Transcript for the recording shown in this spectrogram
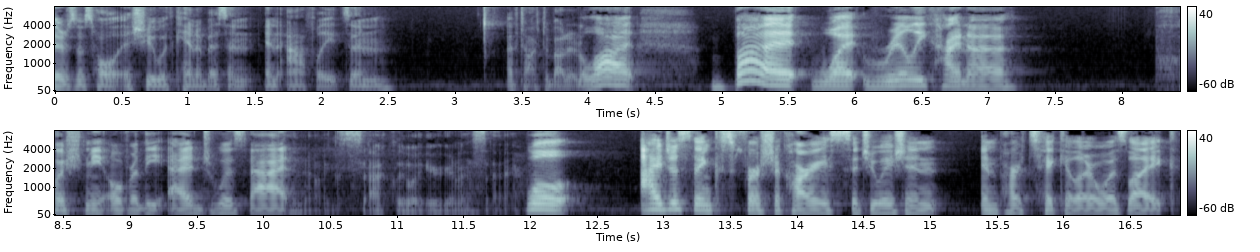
there's this whole issue with cannabis and, and athletes. And I've talked about it a lot. But what really kind of pushed me over the edge was that I know exactly what you're gonna say. well, I just think for Sha'Carri's situation in particular was like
